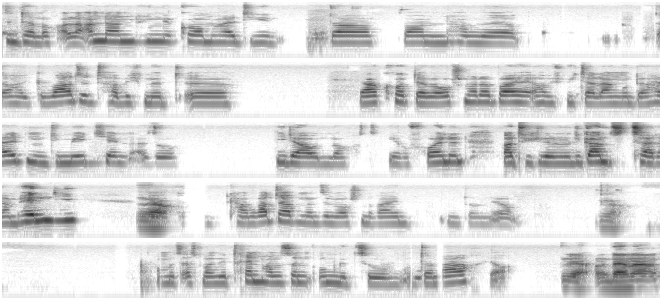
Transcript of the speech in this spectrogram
sind dann noch alle anderen hingekommen, halt, die da waren, haben wir da halt gewartet, habe ich mit äh, Jakob, der war auch schon mal dabei, habe ich mich da lang unterhalten und die Mädchen, also Ida und noch ihre Freundin, war natürlich wieder nur die ganze Zeit am Handy. Ja. Kam Rad ab und dann sind wir auch schon rein. Und dann, ja, Ja. Haben uns erstmal getrennt, haben uns dann umgezogen. Und danach, ja, Ja, und danach.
